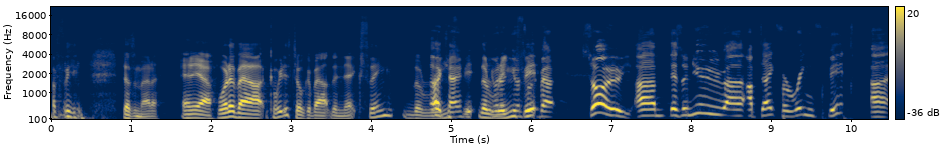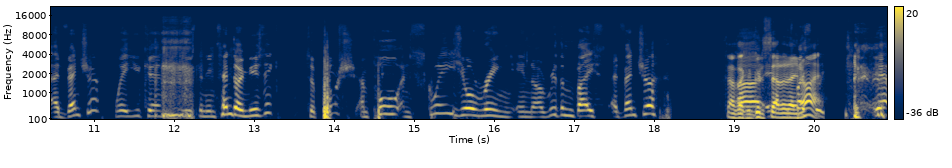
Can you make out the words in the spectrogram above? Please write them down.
I think doesn't matter. And yeah, what about? Can we just talk about the next thing? The ring Okay. fit. The You ring wanna fit. about- So, um, there's a new uh, update for Ring Fit uh, Adventure where you can use the Nintendo music to push and pull and squeeze your ring in a rhythm-based adventure. Sounds like Uh, a good it's Saturday night. Yeah,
